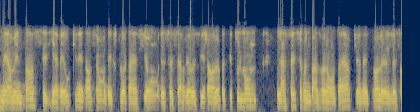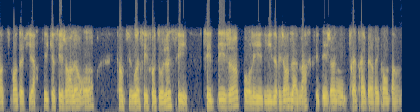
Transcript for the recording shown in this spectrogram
mais en même temps, il n'y avait aucune intention d'exploitation ou de se servir de ces gens-là parce que tout le monde l'a fait sur une base volontaire. Puis honnêtement, le sentiment de fierté que ces gens-là ont quand tu vois ces photos-là, c'est c'est déjà pour les, dirigeants de la marque, c'est déjà une très très belle récompense.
